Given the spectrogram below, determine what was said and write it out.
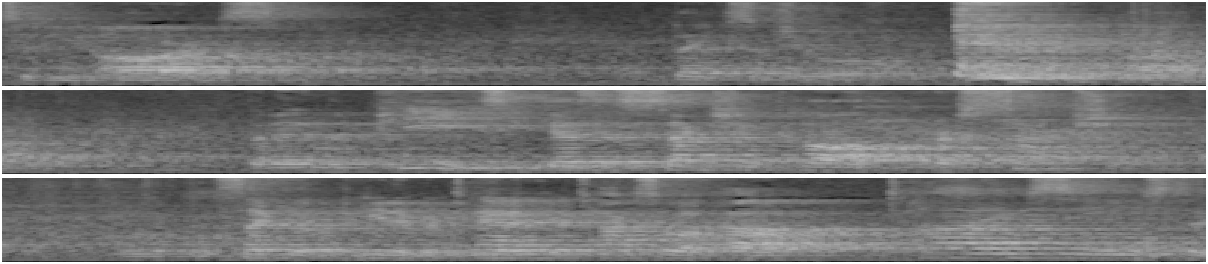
to the, R's. Thanks, Jewel. Um, but in the P's, he does a section called perception. In the Encyclopedia Britannica, it talks about how time seems to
